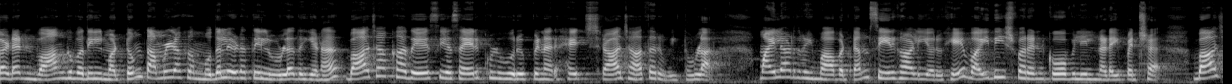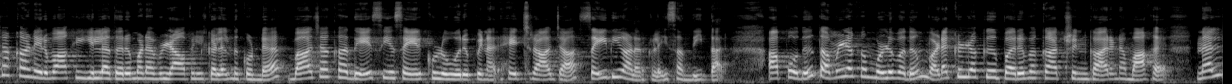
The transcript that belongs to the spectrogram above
கடன் வாங்குவதில் மட்டும் தமிழகம் முதலிடத்தில் உள்ளது என பாஜக தேசிய செயற்குழு உறுப்பினர் ஹெச். ராஜா தெரிவித்துள்ளார். மயிலாடுதுறை மாவட்டம் சீர்காழி அருகே வைத்தீஸ்வரன் கோவிலில் நடைபெற்ற பாஜக நிர்வாகி இல்ல திருமண விழாவில் கலந்து கொண்ட பாஜக தேசிய செயற்குழு உறுப்பினர் ஹெச் ராஜா செய்தியாளர்களை சந்தித்தார். அப்போது தமிழகம் முழுவதும் வடகிழக்கு பருவக்காற்றின் காரணமாக நல்ல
